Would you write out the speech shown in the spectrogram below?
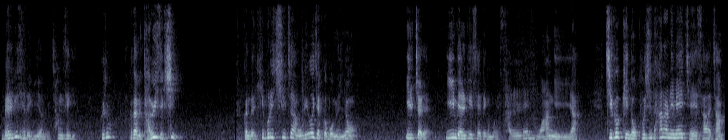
멜기세덱 이야기, 창세기. 그죠? 그 다음에 다윗의 시. 근데 히브리 7장 우리 어제 거 보면요. 1절에 이 멜기세덱은 뭐예요? 살렘 왕이야. 지극히 높으신 하나님의 제사장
